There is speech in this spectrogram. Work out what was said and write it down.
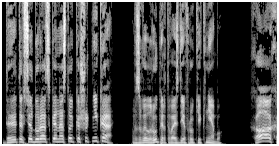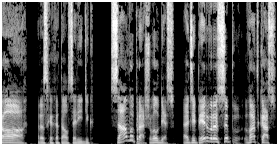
«Да это все дурацкая настойка шутника!» — взвыл Руперт, воздев руки к небу. «Хо-хо!» — расхохотался Ридик. «Сам выпрашивал бес, а теперь в рассып... в отказ!»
